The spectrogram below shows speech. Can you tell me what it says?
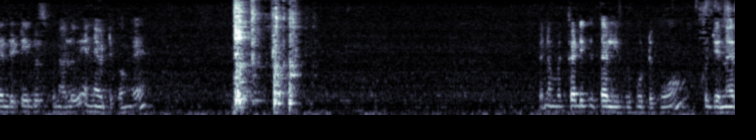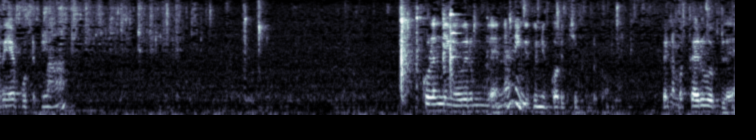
ரெண்டு டேபிள் ஸ்பூன் அளவு எண்ணெய் விட்டுக்கோங்க. நம்ம கடுகு தாளிப்பு போட்டுக்குவோம். கொஞ்சம் நிறையா போட்டுக்கலாம். குழந்தைங்க விரும்பலைன்னா நீங்கள் கொஞ்சம் குறைச்சி போட்டுக்கோங்க. இப்போ நம்ம கருவேப்பிலை.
